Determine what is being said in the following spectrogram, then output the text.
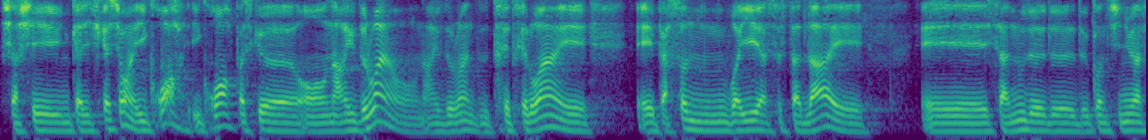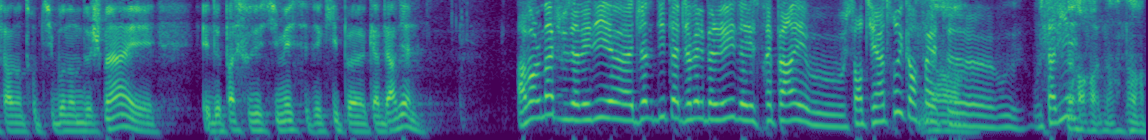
chercher une qualification et y croire, y croire parce que on arrive de loin, on arrive de loin, de très très loin et, et personne ne nous voyait à ce stade-là et, et c'est à nous de, de, de, continuer à faire notre petit bonhomme de chemin et, et de pas sous-estimer cette équipe euh, capverdienne. Avant le match, vous avez dit, euh, dites à Jamel Belali d'aller se préparer. Vous, vous, sentiez un truc en fait euh, vous, vous, saviez? Non, non, non.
